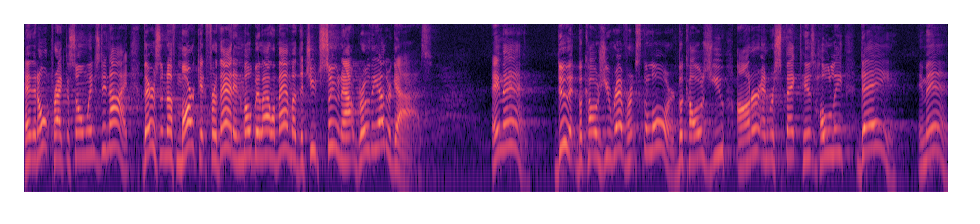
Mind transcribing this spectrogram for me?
and they don't practice on Wednesday night? There's enough market for that in Mobile, Alabama that you'd soon outgrow the other guys. Amen. Do it because you reverence the Lord, because you honor and respect His holy day. Amen.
